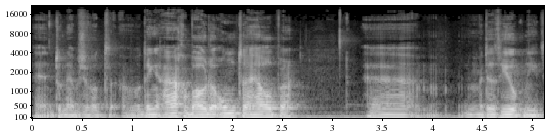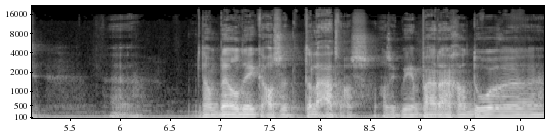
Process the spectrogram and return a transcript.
En toen hebben ze wat, wat dingen aangeboden om te helpen, uh, maar dat hielp niet. Dan belde ik als het te laat was. Als ik weer een paar dagen had door, uh,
